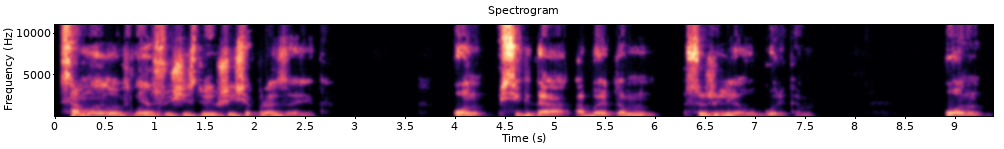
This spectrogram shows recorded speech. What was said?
Самойлов – не осуществившийся прозаик. Он всегда об этом сожалел горько. Он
